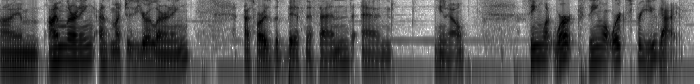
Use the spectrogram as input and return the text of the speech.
i'm i'm learning as much as you're learning as far as the business end and you know, seeing what works, seeing what works for you guys.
